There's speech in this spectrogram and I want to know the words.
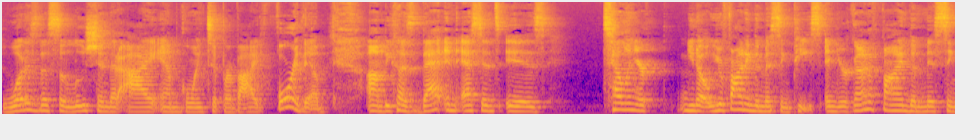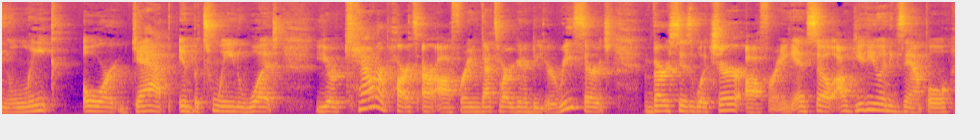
What is the solution that I am going to provide for them? Um, because that in essence is telling your, you know, you're finding the missing piece and you're going to find the missing link or gap in between what your counterparts are offering. That's why you're going to do your research versus what you're offering. And so I'll give you an example,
